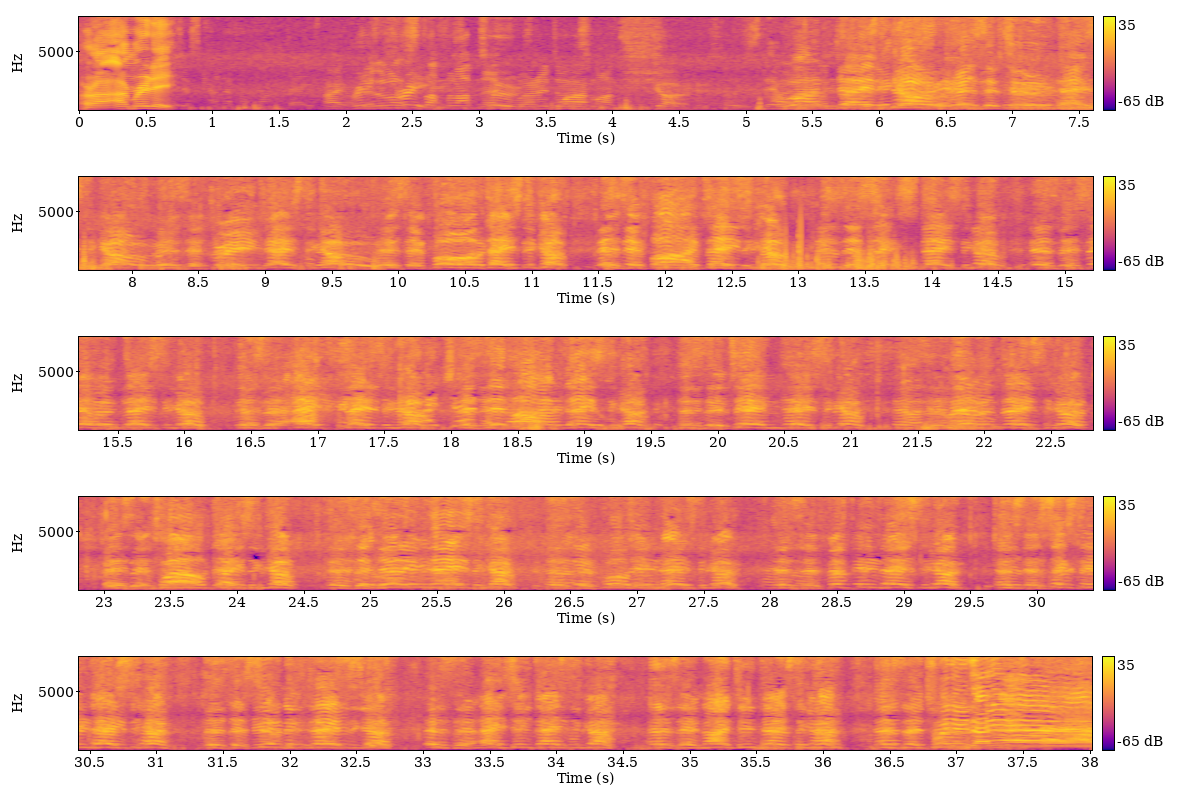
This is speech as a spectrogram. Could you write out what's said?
All right, I'm ready. Alright, ready? Get a little Three, stuffle up, Nick. two, We're only doing one, go. One day to go, is it two days to go? Is it three days to go? Is it four days to go? Is it five days to go? Is it six days to go? Is it seven days to go? Is it eight days to go? Is it nine days to go? Is it ten days to go? Is it eleven days to go? Is it twelve days to go? Is it thirteen days to go? Is it fourteen days to go? Is it fifteen days to go? Is it sixteen days to go? Is it seventeen days to go? Is it 18 days to go? Is it 19 days to go? Is it 20 days?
